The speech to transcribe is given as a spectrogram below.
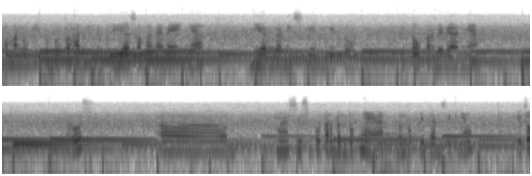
memenuhi kebutuhan hidup dia sama neneknya biar nggak miskin gitu. Itu perbedaannya. Terus uh, masih seputar bentuknya ya bentuk defensifnya itu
